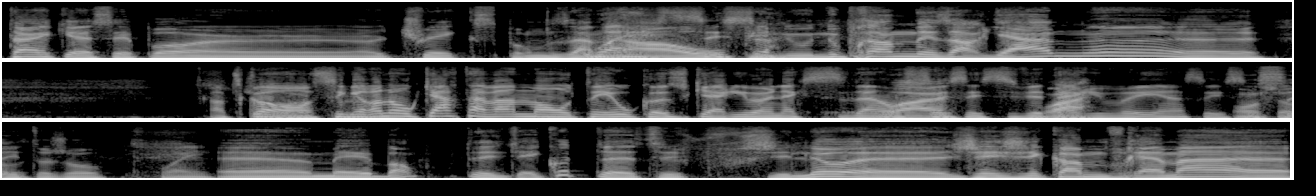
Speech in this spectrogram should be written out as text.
Tant que c'est pas un, un tricks pour nous amener Ouais, en haut puis nous, nous prendre des organes. euh, En tout cas, on signera nos cartes avant de monter au cas où qu'il arrive un accident. On Ouais. sait c'est si vite Ouais. arrivé. Hein, on sait toujours. Euh, mais bon, écoute, euh, là, euh, j'ai comme vraiment... euh,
